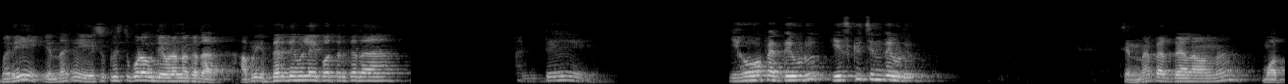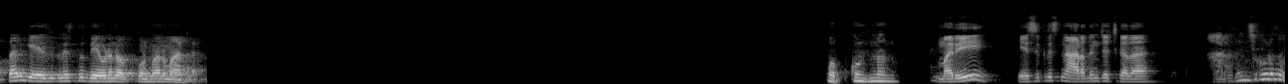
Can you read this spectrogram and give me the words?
మరి ఇందాక యేసుక్రీస్తు కూడా ఒక దేవుడు అన్నావు కదా అప్పుడు ఇద్దరు దేవుళ్ళు అయిపోతారు కదా? అంటే యెహోవా పెద్ద దేవుడు యేసుక్రీస్తు చిన్న దేవుడు చిన్న పెద్ద ఎలా ఉన్నా మొత్తానికి యేసుక్రీస్తు దేవుడని ఒప్పుకుంటున్నాను అనమాట ఒప్పుకుంటున్నాను. మరి యేసుక్రీస్తుని ఆరాధించవచ్చు కదా? ఆరాధించకూడదు.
